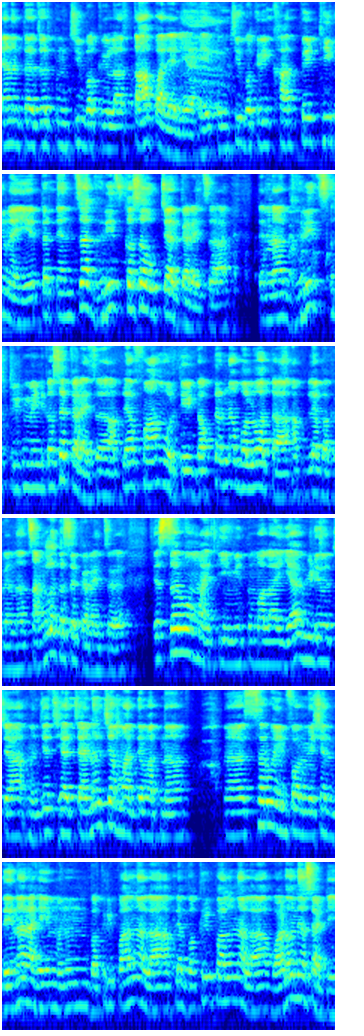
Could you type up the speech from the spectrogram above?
त्यानंतर जर तुमची बकरीला ताप आलेली आहे तुमची बकरी खातपेट ठीक नाहीये तर त्यांचा घरीच कसा उपचार करायचा? त्यांना घरीच ट्रीटमेंट कसं करायचं? आपल्या फार्मवरती डॉक्टरना बोलवता आपल्या बकऱ्यांना चांगलं कसं करायचं? त्या सर्व माहिती मी तुम्हाला या व्हिडिओच्या म्हणजेच ह्या चॅनलच्या माध्यमातून सर्व इन्फॉर्मेशन देणार आहे. म्हणून बकरी पालनाला आपल्या बकरी पालनाला वाढवण्यासाठी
